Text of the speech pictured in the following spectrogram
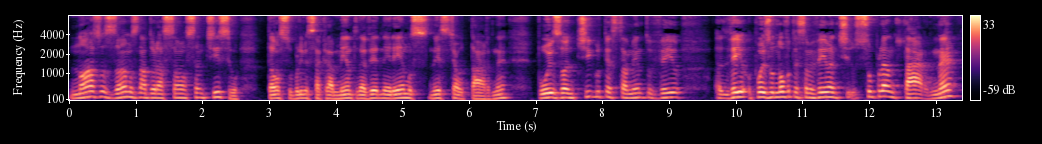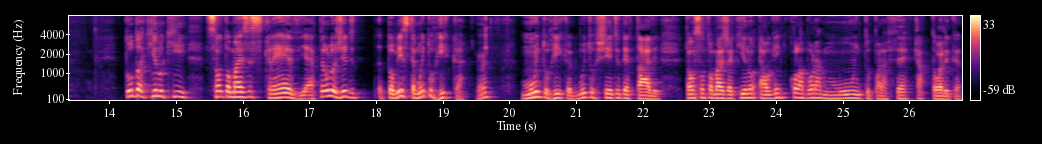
nós usamos na adoração ao Santíssimo. Tão sublime sacramento, né? Veneremos neste altar, né? Pois o Antigo Testamento veio, veio pois o Novo Testamento veio suplantar, né? tudo aquilo que São Tomás escreve. A teologia de tomista é muito rica, né? Muito rica, muito cheia de detalhe. Então, São Tomás de Aquino é alguém que colabora muito para a fé católica,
